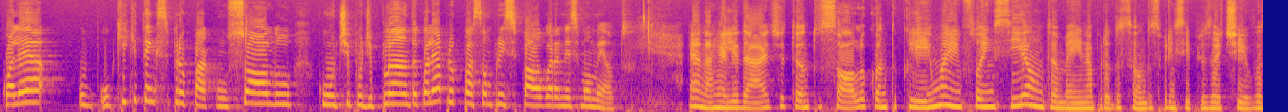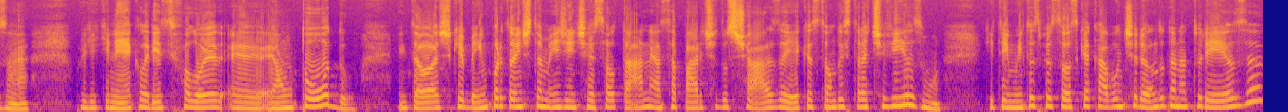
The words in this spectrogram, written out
qual é o, o que, que tem que se preocupar com o solo, com o tipo de planta? Qual é a preocupação principal agora nesse momento? É, na realidade, tanto o solo quanto o clima influenciam também na produção dos princípios ativos, né? Porque, que nem a Clarice falou, é, é, é um todo. Então, acho que é bem importante também a gente ressaltar nessa parte dos chás aí a questão do extrativismo, que tem muitas pessoas que acabam tirando da natureza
